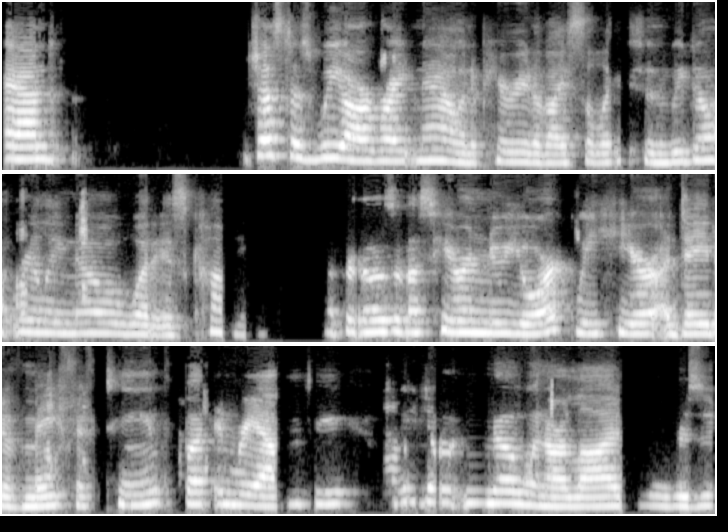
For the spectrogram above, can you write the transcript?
And just as we are right now in a period of isolation, we don't really know what is coming. For those of us here in New York, we hear a date of May 15th, but in reality, we don't know when our lives will resume.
